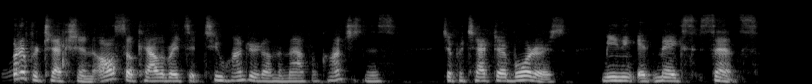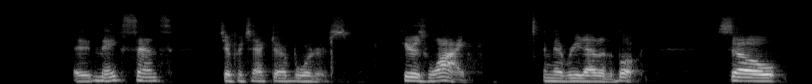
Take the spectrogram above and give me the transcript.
Border protection also calibrates at 200 on the map of consciousness to protect our borders, meaning it makes sense. It makes sense to protect our borders. Here's why. I'm going to read out of the book. So,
